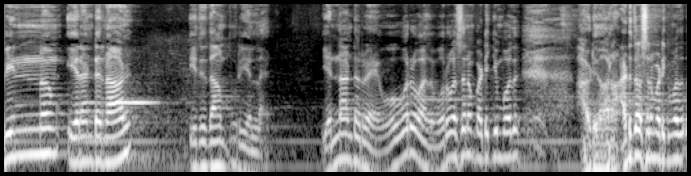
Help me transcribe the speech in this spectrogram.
பின்னும் இரண்டு நாள் இதுதான் புரியல. என்னான்ற ஒவ்வொரு ஒரு வசனம் படிக்கும்போது அப்படி வரும் அடுத்த வசனம் படிக்கும்போது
